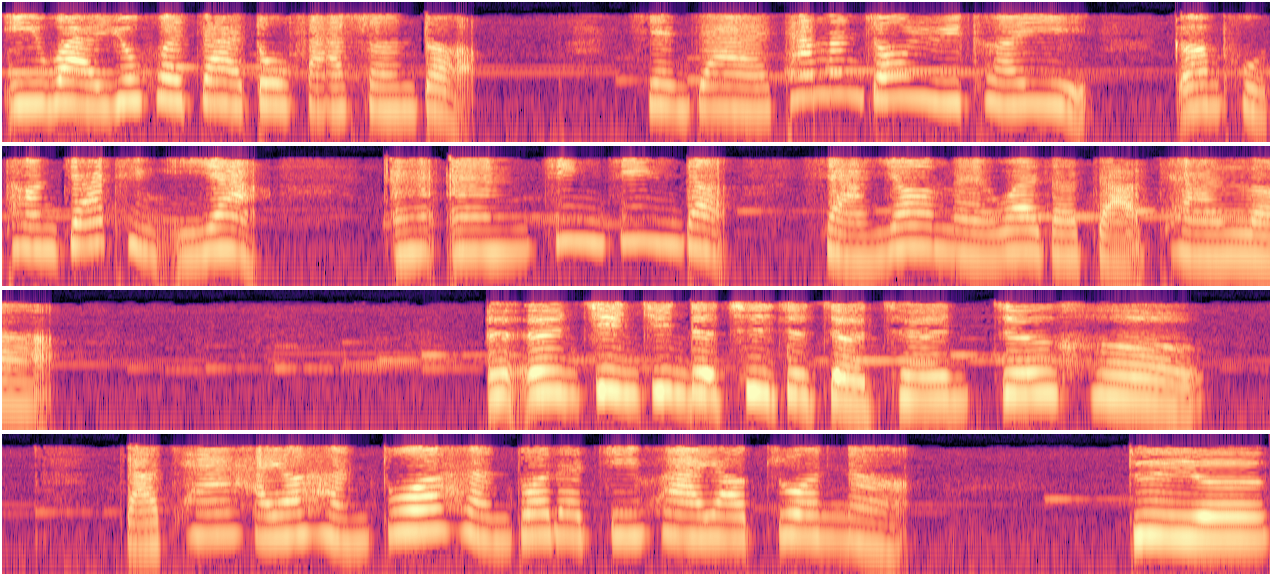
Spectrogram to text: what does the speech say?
意外又会再度发生的。现在他们终于可以跟普通家庭一样，安安静静的享用美味的早餐了。安安静静的吃着早餐，真好。早餐还有很多很多的计划要做呢。对呀。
